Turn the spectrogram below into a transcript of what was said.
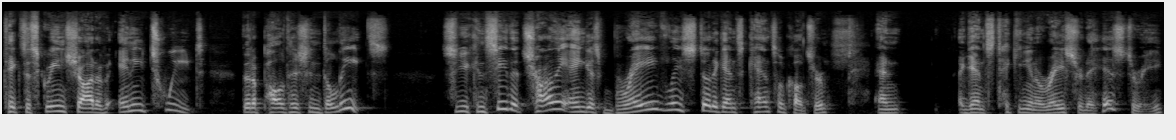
takes a screenshot of any tweet that a politician deletes. So you can see that Charlie Angus bravely stood against cancel culture and against taking an eraser to history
